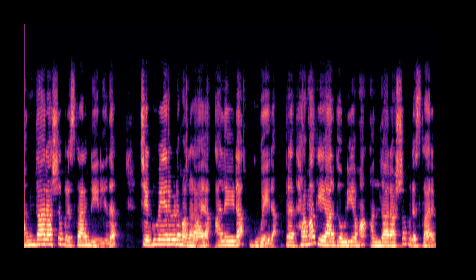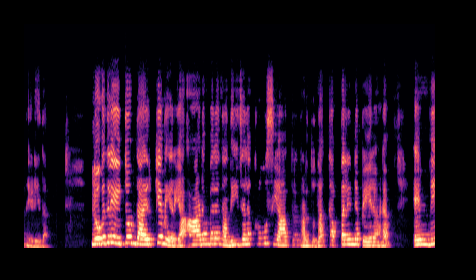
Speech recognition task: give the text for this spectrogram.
അന്താരാഷ്ട്ര പുരസ്കാരം നേടിയത് ചെഗുവേരയുടെ മകളായ അലൈഡ ഗുവേര. പ്രഥമ കെ ആർ ഗൗരിയമ്മ അന്താരാഷ്ട്ര പുരസ്കാരം നേടിയത്. ലോകത്തിലെ ഏറ്റവും ദൈർഘ്യമേറിയ ആഡംബര നദീജല ക്രൂസ് യാത്ര നടത്തുന്ന കപ്പലിന്റെ പേരാണ് എം വി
